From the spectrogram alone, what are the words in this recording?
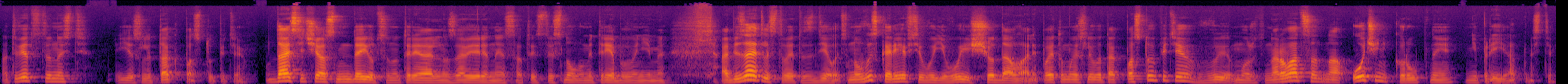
ответственность если так поступите. Да, сейчас не даются нотариально заверенные в с новыми требованиями обязательства это сделать, но вы, скорее всего, его еще давали. Поэтому, если вы так поступите, вы можете нарваться на очень крупные неприятности.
